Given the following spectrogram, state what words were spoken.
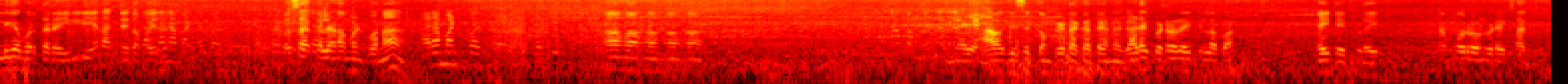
ಇಲ್ಲಿಗೆ ಬರ್ತಾರೆ. ಇಲ್ಲಿ ಏನಾಗ್ತೈತಪ್ಪ ಇದು? ಹೊಸ ಕಲ್ಯಾಣ ಮಂಟಪನಾ? ಹಾಂ ಹಾಂ ಹಾಂ ಹಾಂ ಹಾಂ. ಯಾವ ದಿವಸಕ್ಕೆ ಕಂಪ್ಲೀಟ್ ಆಗತ್ತೆ ಗಾಡಿಗೆ ಪೆಟ್ರೋಲ್ ಐತಿಲ್ಲಪ್ಪ. ಐತೈತೆ ಬಿಡು, ಐತಿ. ನಮ್ಮೂರು ರೌಂಡ್ ಹೊಡೆಯಕ್ಕೆ ಸಾಕು.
